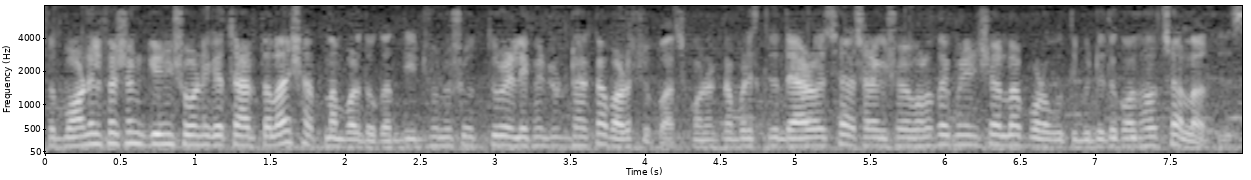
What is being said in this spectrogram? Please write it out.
তো বর্নেল ফ্যাশন গ্রিন সোনিকা চারতলায়, সাত নম্বর দোকান তিন শূন্য সত্তর এলিফেন্ট রোড ঢাকা, বারোশো পাঁচ। কন্ট্যাক্ট নাম্বার স্ক্রিনে দেওয়া রয়েছে। আশা রাখি সবাই ভালো থাকবেন ইনশাল্লাহ পরবর্তী ভিডিওতে কথা হচ্ছে। আল্লাহ হাফিজ।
